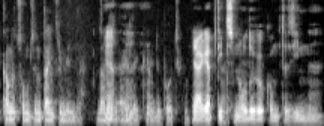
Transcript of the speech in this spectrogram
kan het soms een tandje minder. Dat is eigenlijk de boodschap. Ja, je hebt iets nodig ook om te zien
